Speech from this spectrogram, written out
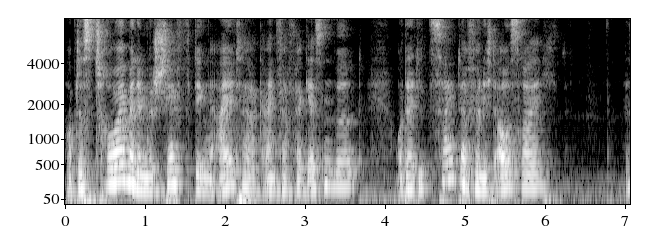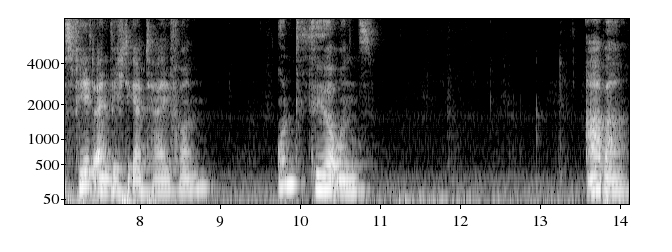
Ob das Träumen im geschäftigen Alltag einfach vergessen wird oder die Zeit dafür nicht ausreicht, es fehlt ein wichtiger Teil von und für uns. Aber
